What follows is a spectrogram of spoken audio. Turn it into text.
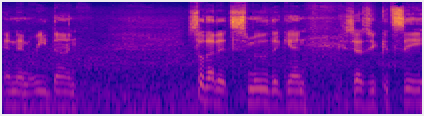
and then redone so that it's smooth again. Because as you can see,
